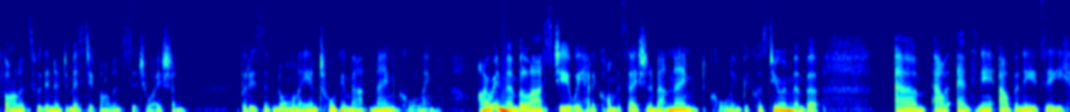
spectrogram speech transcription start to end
violence within a domestic violence situation, but isn't normally. And talking about name calling, I remember last year we had a conversation about name calling because do you remember um, our Anthony Albanese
